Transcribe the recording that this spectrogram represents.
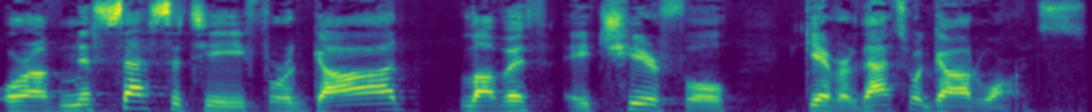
or of necessity, for God loveth a cheerful giver. That's what God wants.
